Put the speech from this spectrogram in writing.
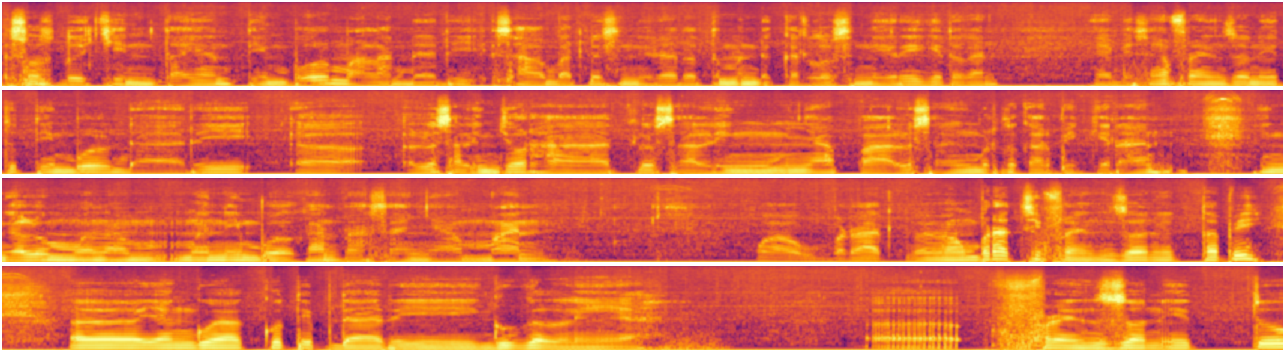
suatu cinta yang timbul malah dari sahabat lu sendiri atau teman dekat lu sendiri gitu kan. Ya biasanya friendzone itu timbul dari uh, lu saling curhat lu saling menyapa lu saling bertukar pikiran hingga lu menimbulkan rasa nyaman. Wow berat, memang berat sih friendzone itu. Tapi uh, yang gue kutip dari Google nih ya, uh, friendzone itu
